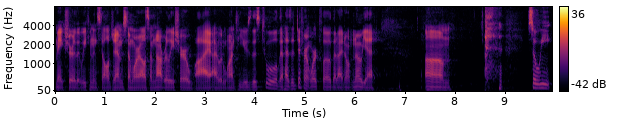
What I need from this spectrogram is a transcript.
make sure that we can install gems somewhere else. I'm not really sure why I would want to use this tool that has a different workflow that I don't know yet. Um, so we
